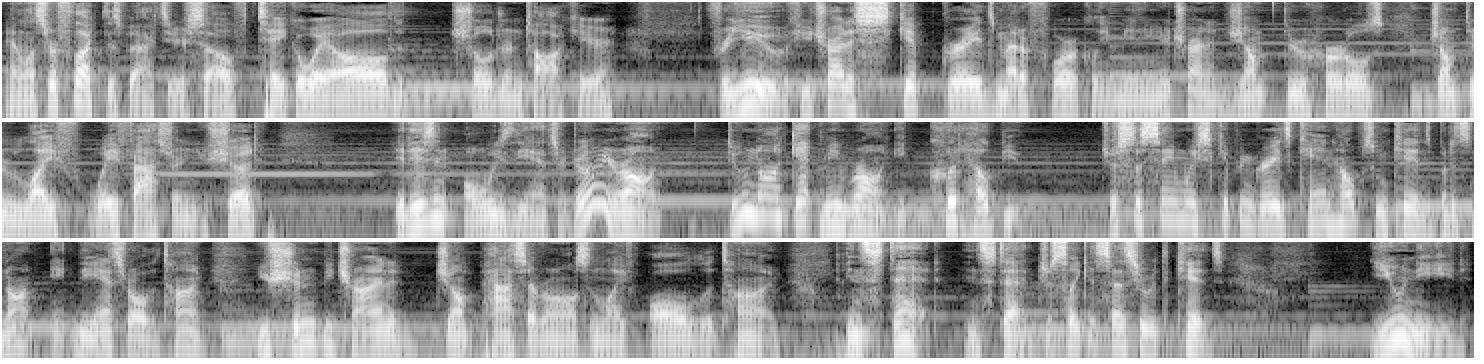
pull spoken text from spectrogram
And let's reflect this back to yourself. Take away all the children talk here. For you, if you try to skip grades metaphorically, meaning you're trying to jump through hurdles, jump through life way faster than you should, it isn't always the answer. Don't get me wrong. Do not get me wrong. It could help you. Just the same way skipping grades can help some kids, but it's not the answer all the time. You shouldn't be trying to jump past everyone else in life all the time. Instead, instead, just like it says here with the kids, you need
